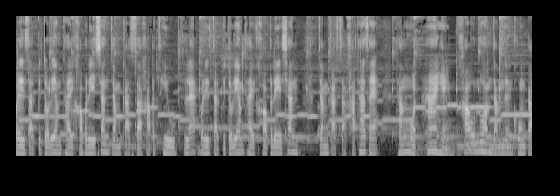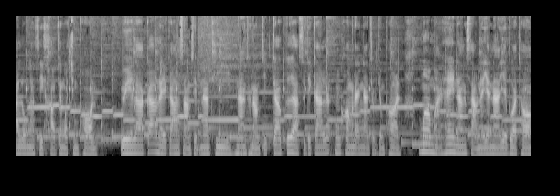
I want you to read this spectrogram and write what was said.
บริษัทปิโตรเลียมไทยคอร์ปอเรชั่นจำกัดสาขาปะทิว และบริษัทปิโตรเลียมไทยคอร์ปอเรชั่นจำกัดสาขาท่าแซะทั้งหมด 5 แห่งเข้าร่วมดำเนินโครงการโรงงานสีขาวจังหวัดชุมพร เวลา9นาฬิกา30 นาที นางถนอมจิตก้าวเกื้อสวัสดิการและคุ้มครองแรงงานจังหวัดชุมพรมอบหมายให้นางสาวนายนายบัวทอง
